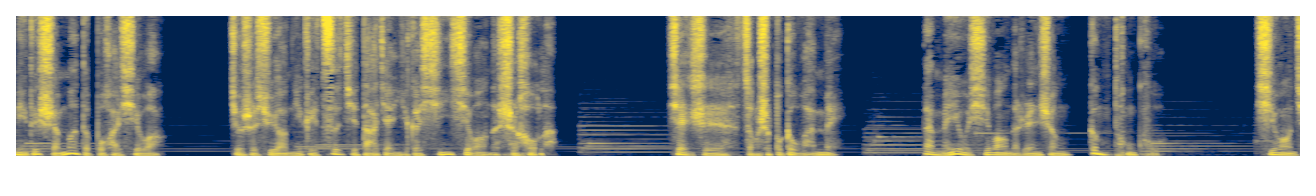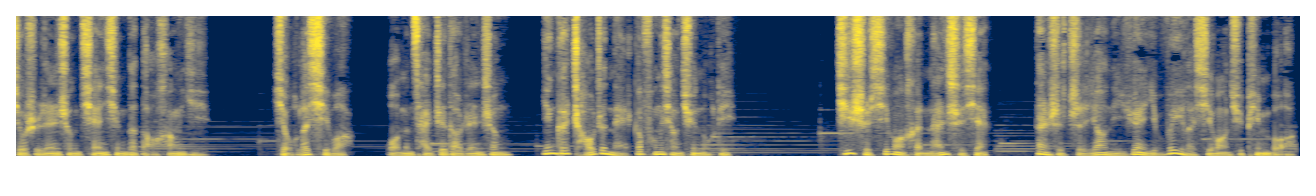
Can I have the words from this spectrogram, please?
你对什么都不怀希望，就是需要你给自己搭建一个新希望的时候了。现实总是不够完美，但没有希望的人生更痛苦。希望就是人生前行的导航仪。有了希望，我们才知道人生应该朝着哪个方向去努力。即使希望很难实现，但是只要你愿意为了希望去拼搏，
